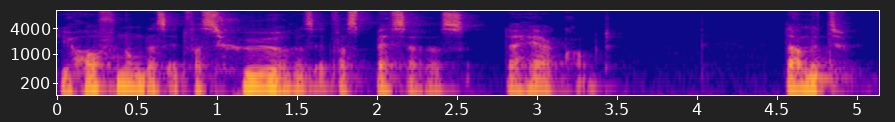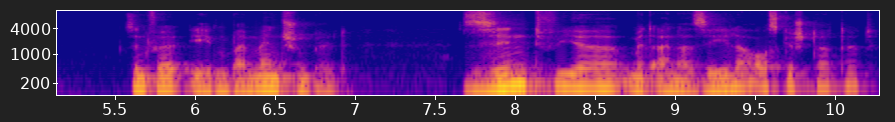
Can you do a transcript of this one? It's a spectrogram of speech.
Die Hoffnung, dass etwas Höheres, etwas Besseres daherkommt. Damit sind wir eben beim Menschenbild. Sind wir mit einer Seele ausgestattet,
